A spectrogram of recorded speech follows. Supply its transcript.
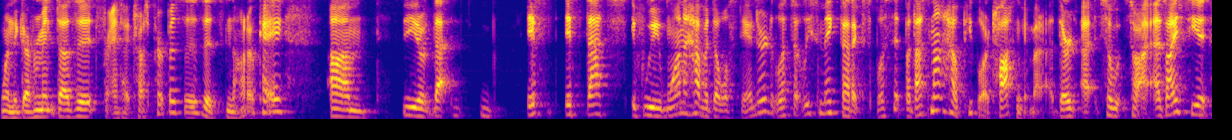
when the government does it for antitrust purposes, it's not okay. Um, you know that if if that's if we want to have a double standard, let's at least make that explicit. But that's not how people are talking about it. They're, uh, so so as I see it,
